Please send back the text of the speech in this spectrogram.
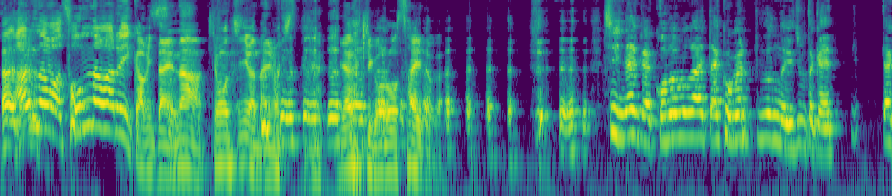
あ あんなわそんな悪いかみたいな気持ちにはなりましたね。稲垣吾郎サイドが。しなんか子供がいた憧れてどんどん YouTube とかやりた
